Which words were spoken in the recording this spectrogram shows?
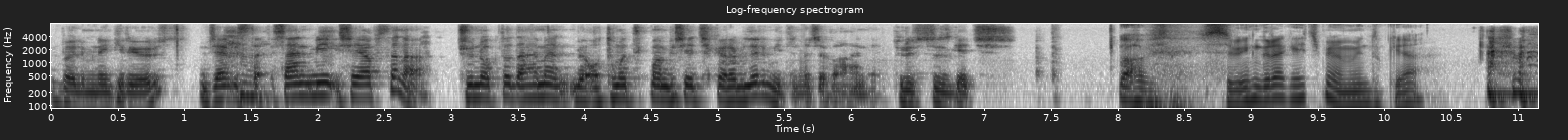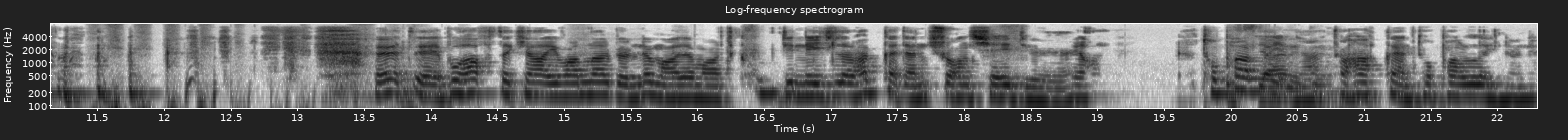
bölümüne giriyoruz. Cem sen bir şey yapsana. Şu noktada hemen bir otomatikman bir şey çıkarabilir miydin acaba hani pürüzsüz geçiş? Abi Swinger'a geçmiyor muyduk ya? Evet e, bu haftaki hayvanlar bölümünde madem artık dinleyiciler hakikaten şu an şey diyor ya, ya toparlayın İsyan ya. Hakikaten toparlayın hani.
